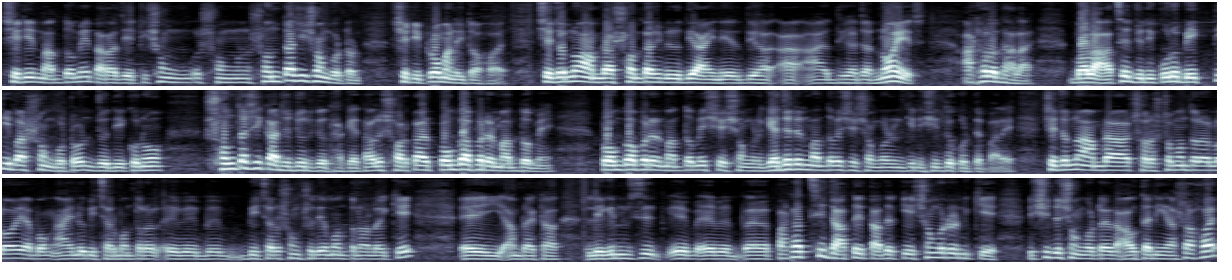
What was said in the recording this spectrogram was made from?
সেটির মাধ্যমে তারা যে সং- সন্ত্রাসী সংগঠন, সেটি প্রমাণিত হয়। সেজন্য আমরা সন্ত্রাস বিরোধী আইনের দুই হাজার নয়ের আঠারো ধারায় বলা আছে, যদি কোনো ব্যক্তি বা সংগঠন যদি কোনো সন্ত্রাসী কাজে জড়িত থাকে, তাহলে সরকার প্রজ্ঞাপনের মাধ্যমে প্রজ্ঞাপনের মাধ্যমে সেই সংগঠন গ্যাজেটের মাধ্যমে সেই সংগঠনকে নিষিদ্ধ করতে পারে। সেজন্য আমরা স্বরাষ্ট্র মন্ত্রণালয় এবং আইন ও বিচার মন্ত্রণালয় বিচার সংসদীয় মন্ত্রণালয়কে এই আমরা একটা পাঠাচ্ছি যাতে তাদেরকে এই সংগঠনকে নিষিদ্ধ সংগঠনের আওতা নিয়ে আসা হয়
